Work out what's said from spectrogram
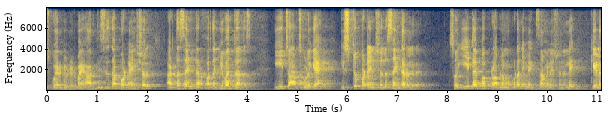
square divided by R this is the potential at the centre for the given charges ಈ ಚಾರ್ಜ್ಗಳಿಗೆ ಇಷ್ಟು ಪೊಟೆನ್ಷಿಯಲ್ ಸೆಂಟರಲ್ಲಿದೆ ಸೊ ಈ ಟೈಪ್ ಆಫ್ ಪ್ರಾಬ್ಲಮ್ ಕೂಡ ನಿಮ್ಮ ಎಕ್ಸಾಮಿನೇಷನಲ್ಲಿ ಕೇಳೋ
